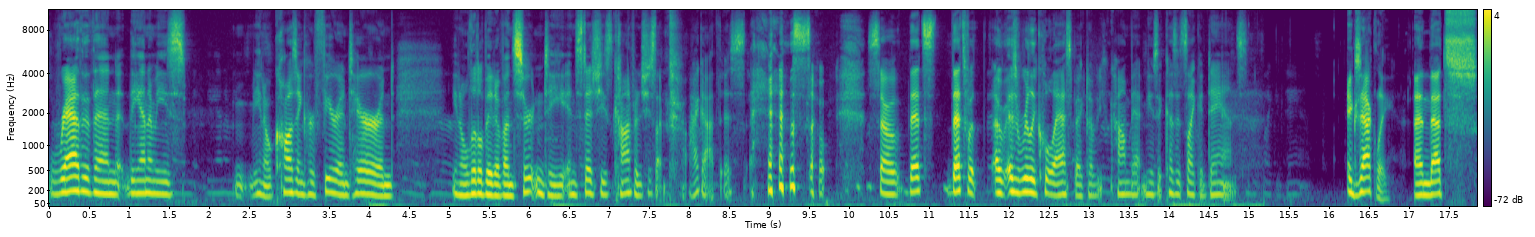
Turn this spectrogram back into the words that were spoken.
rather than the enemies, you know, causing her fear and terror and you know a little bit of uncertainty instead she's confident she's like i got this so so that's that's what uh, is a really cool aspect of your combat music because it's like a dance exactly and that's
